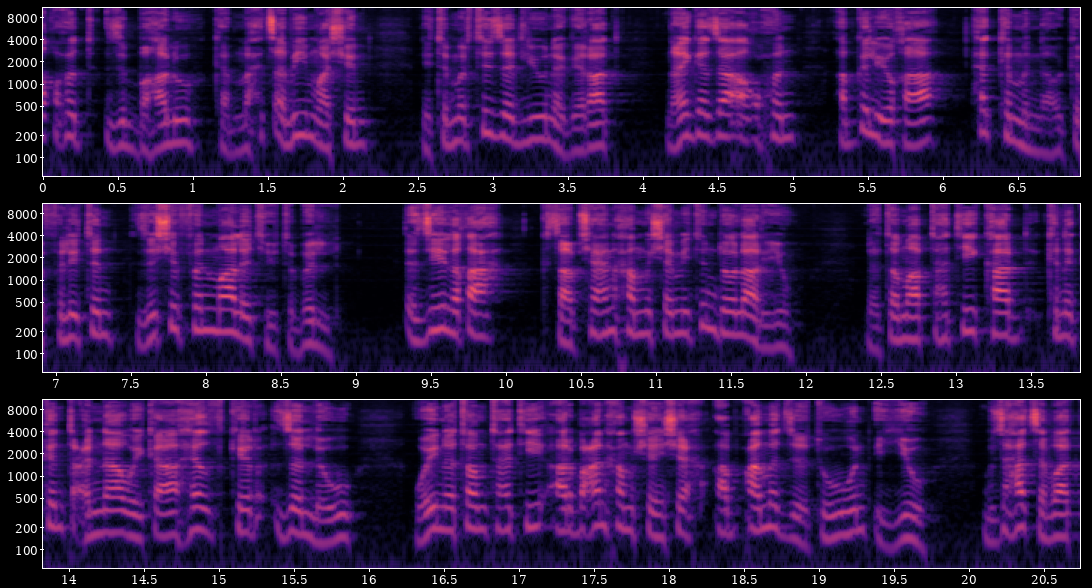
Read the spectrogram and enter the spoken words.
ኣቑሑት ዝበሃሉ ከም መሕጸቢ ማሽን ንትምህርቲ ዘድልዩ ነገራት ናይ ገዛ ኣቑሑን ኣብ ገሊኡ ከኣ ሕክምናዊ ክፍሊትን ዝሽፍን ማለት እዩ ትብል እዚ ልቓሕ ክሳብ ሽሕን ሓሙሽተ ሚእትን ዶላር እዩ ነቶም ኣብ ትሕቲ ካርድ ክንክን ጥዕና ወይ ከኣ ሄልት ኬር ዘለዉ ወይ ነቶም ትሕቲ ኣርብዓን ሓሙሽተን ሽሕ ኣብ ዓመት ዘእትዉ እውን እዩ ብዙሓት ሰባት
